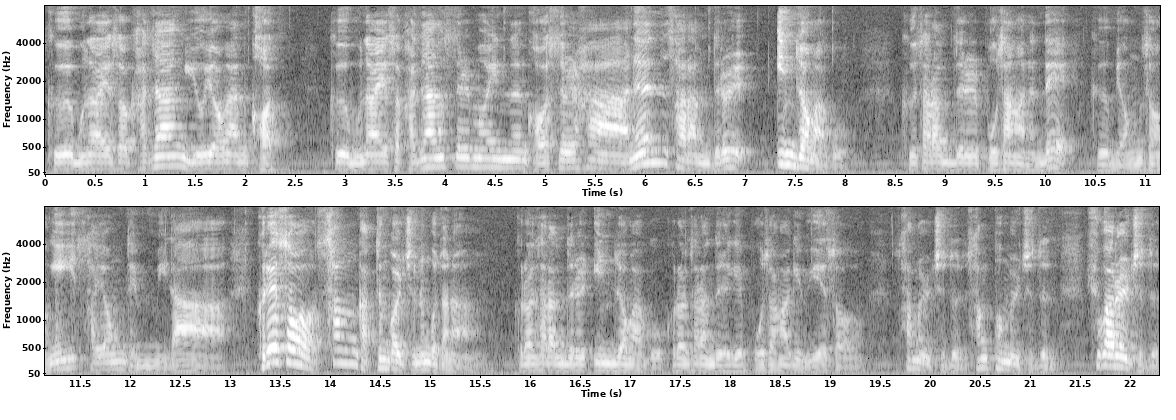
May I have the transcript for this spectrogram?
가장 문화에서 가장 유용한 그 문화에서 가장 유용한 것, 그 문화에서 가장 쓸모 있는 것을 하는 사람들을 인정하고 그 사람들을 보상하는데 그 명성이 사용됩니다. 그래서 상 같은 걸 주는 거잖아. 그런 사람들을 인정하고 그런 사람들에게 보상하기 위해서 상을 주든 상품을 주든 휴가를 주든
